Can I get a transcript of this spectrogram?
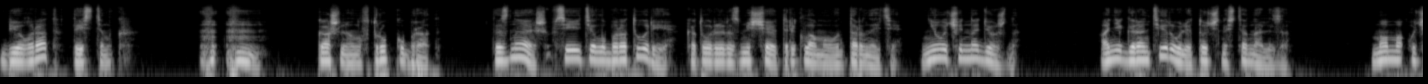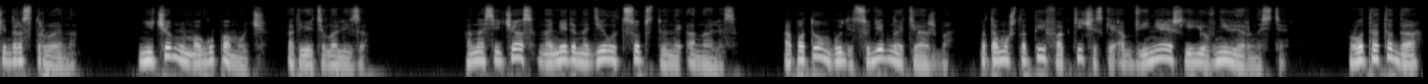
Биорад тестинг. Кашлянул в трубку брат. Ты знаешь, все эти лаборатории, которые размещают рекламу в интернете, не очень надежны. Они гарантировали точность анализа. Мама очень расстроена. «Ничем не могу помочь», — ответила Лиза. Она сейчас намерена делать собственный анализ, а потом будет судебная тяжба, потому что ты фактически обвиняешь ее в неверности. Вот это да,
